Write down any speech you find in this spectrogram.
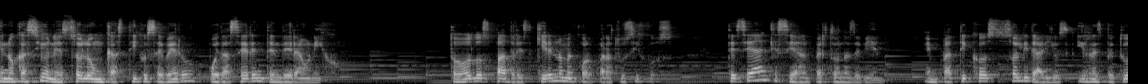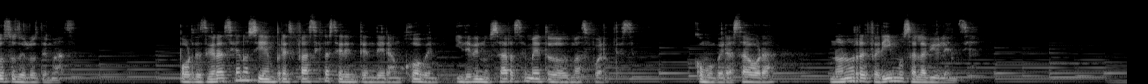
En ocasiones solo un castigo severo puede hacer entender a un hijo. Todos los padres quieren lo mejor para sus hijos. Desean que sean personas de bien, empáticos, solidarios y respetuosos de los demás. Por desgracia no siempre es fácil hacer entender a un joven y deben usarse métodos más fuertes. Como verás ahora, no nos referimos a la violencia.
